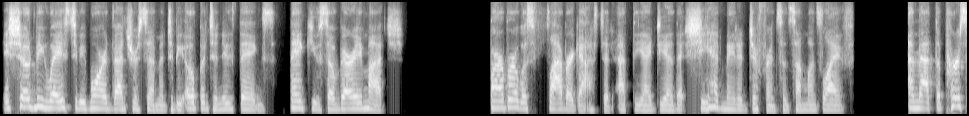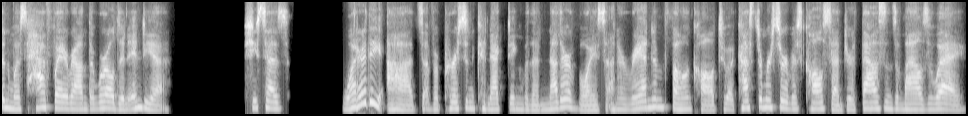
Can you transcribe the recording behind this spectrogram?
It showed me ways to be more adventuresome and to be open to new things. Thank you so very much. Barbara was flabbergasted at the idea that she had made a difference in someone's life and that the person was halfway around the world in India. She says, What are the odds of a person connecting with another voice on a random phone call to a customer service call center thousands of miles away?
